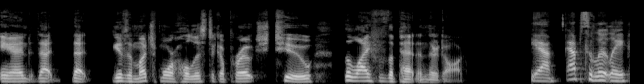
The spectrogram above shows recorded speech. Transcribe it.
And that, that gives a much more holistic approach to the life of the pet and their dog. Yeah, absolutely.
